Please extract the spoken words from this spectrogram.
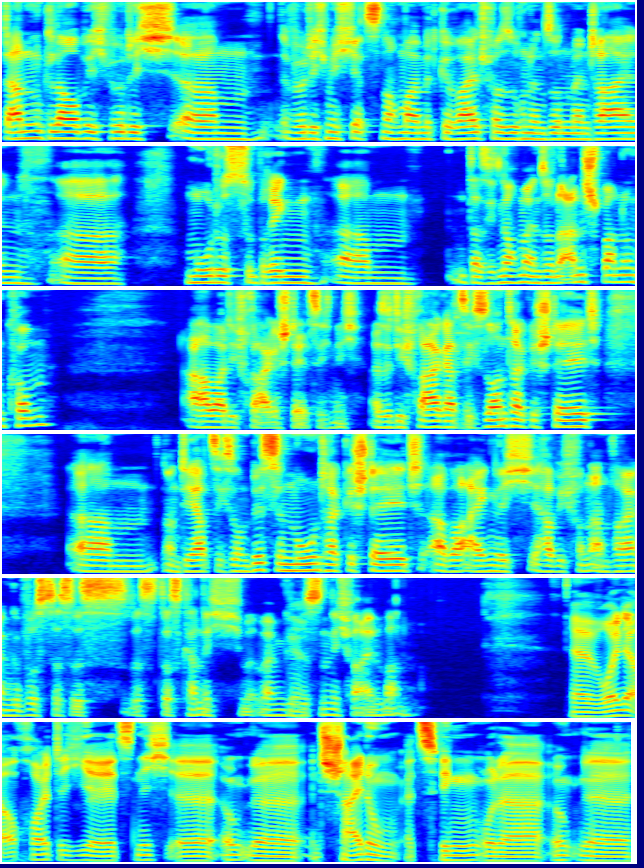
dann glaube ich, würde ich, ähm, würde ich mich jetzt nochmal mit Gewalt versuchen, in so einen mentalen äh, Modus zu bringen, ähm, dass ich nochmal in so eine Anspannung komme. Aber die Frage stellt sich nicht. Also die Frage hat okay. sich Sonntag gestellt ähm, und die hat sich so ein bisschen Montag gestellt, aber eigentlich habe ich von Anfang an gewusst, das, ist, das, das kann ich mit meinem Gewissen ja. nicht vereinbaren. Ja, wir wollen ja auch heute hier jetzt nicht äh, irgendeine Entscheidung erzwingen oder irgendeine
